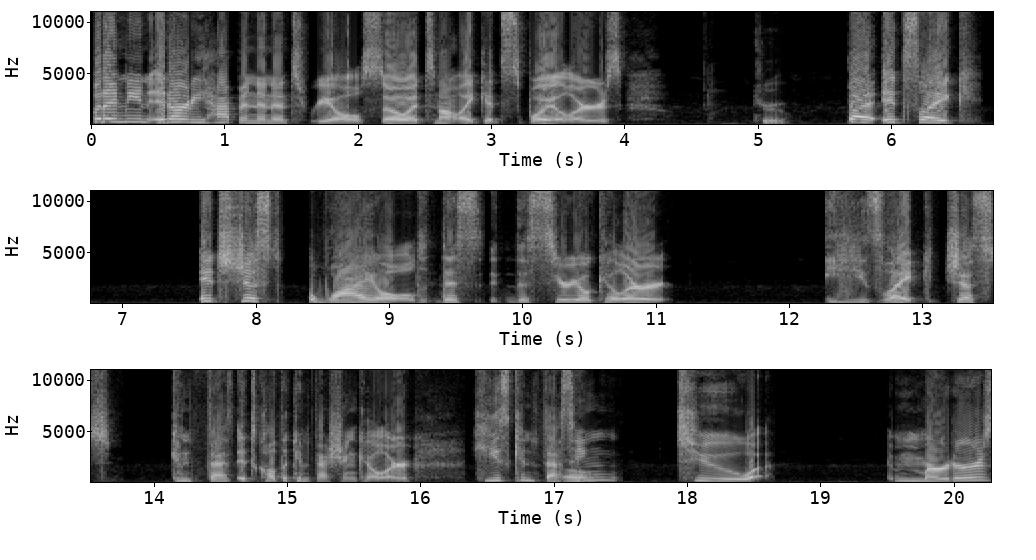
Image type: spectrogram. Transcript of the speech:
but i mean it already happened and it's real so it's not like it's spoilers true. but it's like it's just wild this this serial killer he's like just confess it's called the confession killer he's confessing oh. to murders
